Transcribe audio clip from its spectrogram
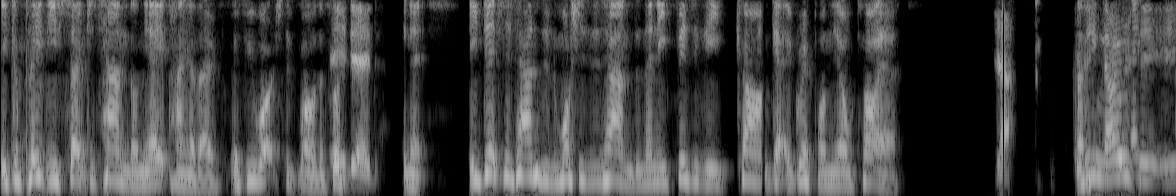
He completely soaked his hand on the ape hanger though. If you watch the well the He did. in it, he dips his hands in and washes his hands, and then he physically can't get a grip on the old tire. Because he knows he,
